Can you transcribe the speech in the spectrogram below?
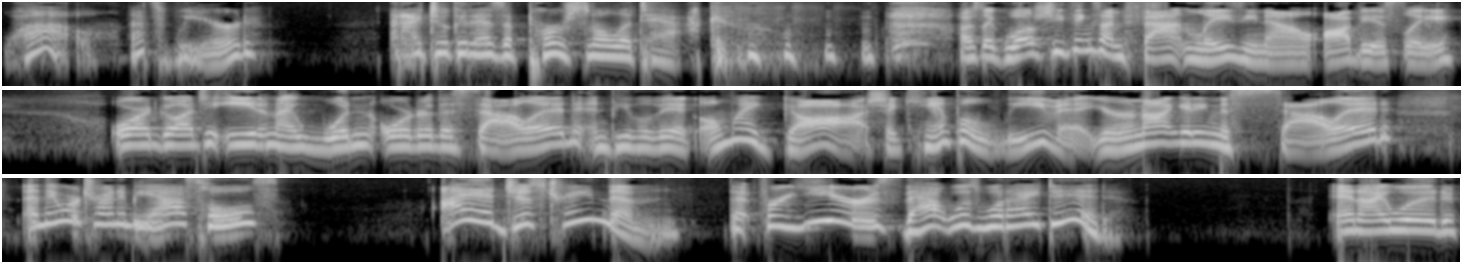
Wow, that's weird. And I took it as a personal attack. I was like, well, she thinks I'm fat and lazy now, obviously. Or I'd go out to eat and I wouldn't order the salad and people be like, oh my gosh, I can't believe it. You're not getting the salad. And they were trying to be assholes. I had just trained them that for years, that was what I did. And I would,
